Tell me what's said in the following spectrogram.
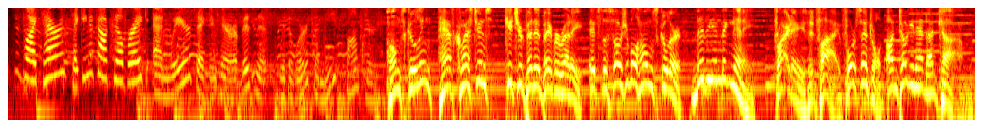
Which is why Tara's taking a cocktail break and we're taking care of business with a word from these sponsors. Homeschooling? Have questions? Get your pen and paper ready. It's the sociable homeschooler, Vivian McNinney. Fridays at 5, 4 Central on TogiNet.com.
